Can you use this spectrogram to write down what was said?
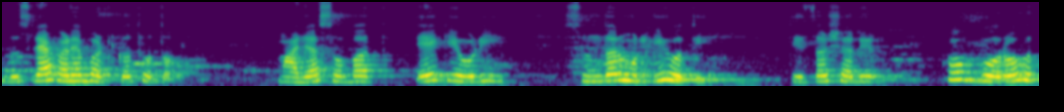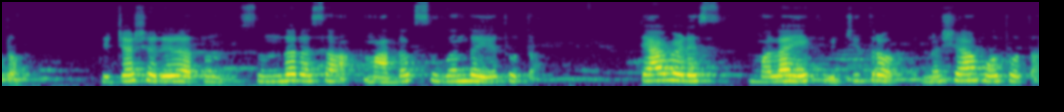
दुसऱ्याकडे भटकत होतं. माझ्यासोबत एक एवढी सुंदर मुलगी होती. तिचं शरीर खूप गोरं होतं. तिच्या शरीरातून सुंदर असा मादक सुगंध येत होता. त्यावेळेस मला एक विचित्र नशा होत होता.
